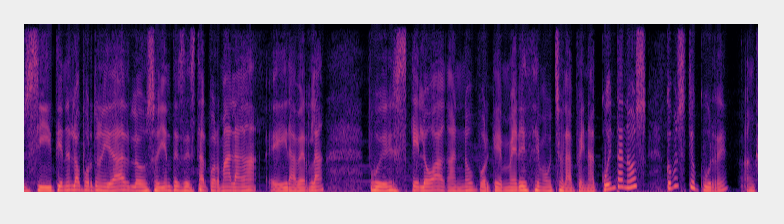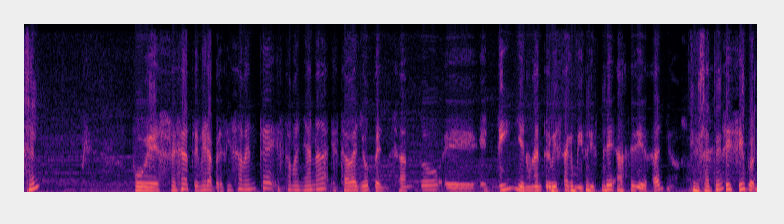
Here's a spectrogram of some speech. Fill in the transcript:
si tienen la oportunidad los oyentes de estar por Málaga e ir a verla, pues que lo hagan, ¿no? Porque merece mucho la pena. Cuéntanos, ¿cómo se te ocurre, Ángel? Pues fíjate, mira, precisamente esta mañana estaba yo pensando eh, en ti y en una entrevista que me hiciste hace 10 años. Fíjate. Sí, sí, pues,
